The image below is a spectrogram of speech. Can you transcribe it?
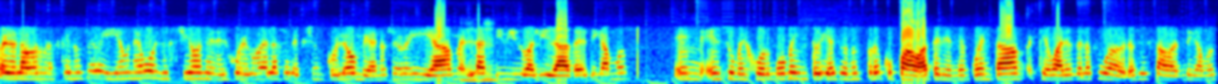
pero la verdad es que no se veía una evolución en el juego de la selección Colombia, no se veía la individualidad, eh, digamos, en, en su mejor momento y eso nos preocupaba teniendo en cuenta que varios de los jugadores estaban, digamos,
